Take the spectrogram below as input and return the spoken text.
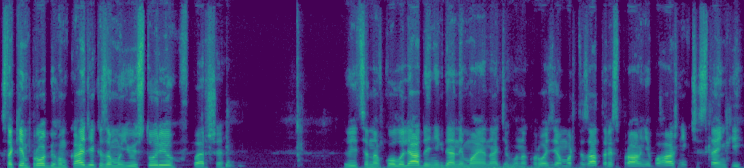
З таким пробігом Кадік за мою історію вперше. Дивіться, навколо ляди ніде немає натягу на корозію. Амортизатори справні, багажник чистенький.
